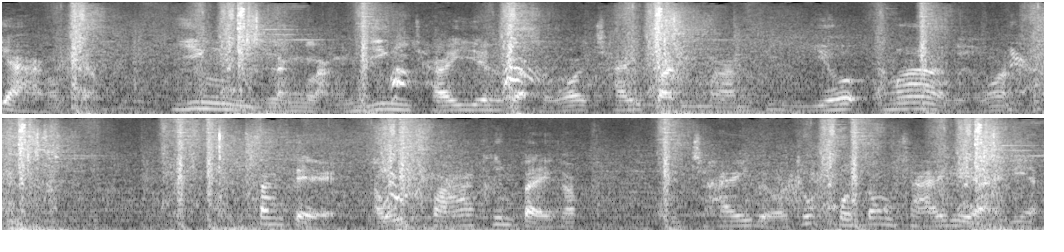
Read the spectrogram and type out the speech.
อย่างแบบ ยิ่งหลังๆยิ่งใช้เยอะแบบว่าใช้ปริมาณที่เยอะมากเลยว่า ตั้งแต่อาวุธฟ้าขึ้นไปครับใช้แบบว่าทุกคนต้องใช้เลยอะเนี่ย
